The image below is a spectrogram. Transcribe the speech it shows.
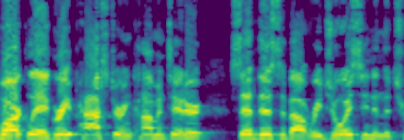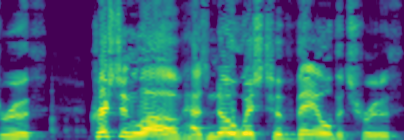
Barclay, a great pastor and commentator, said this about rejoicing in the truth. Christian love has no wish to veil the truth.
